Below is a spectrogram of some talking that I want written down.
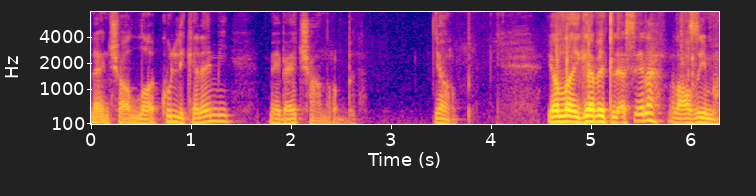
لا إن شاء الله كل كلامي ما يبعدش عن ربنا. يا رب. يلا إجابة الأسئلة العظيمة.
